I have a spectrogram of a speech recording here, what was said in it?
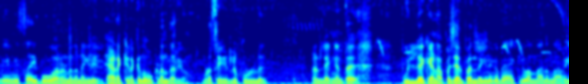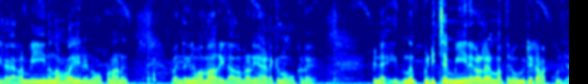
മീൻ മിസ്സായി പോകാറുണ്ടെന്നുണ്ടെങ്കിൽ ഇടയ്ക്കിടയ്ക്ക് നോക്കണം എന്താ അറിയോ ഇവിടെ സൈഡിൽ ഫുള്ള് ഉണ്ടല്ലോ ഇങ്ങനത്തെ പുല്ലൊക്കെയാണ്. അപ്പോൾ ചിലപ്പോൾ എന്തെങ്കിലുമൊക്കെ ബാക്കിൽ വന്നാലൊന്നും അറിയില്ല. കാരണം മീനും നമ്മളെ കയ്യിലുണ്ട് ഓപ്പണാണ്. അപ്പോൾ എന്തെങ്കിലും വന്നാൽ അറിയില്ല. അതുകൊണ്ടാണ് ഞാൻ ഇടയ്ക്ക് നോക്കണത് പിന്നെ ഇന്ന് പിടിച്ച മീനുകളുടെ എണ്ണത്തിന് ഒരു കണക്കുമില്ല.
